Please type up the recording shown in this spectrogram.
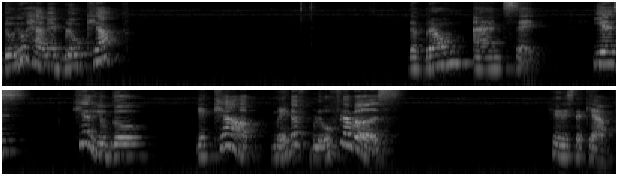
Do you have a blue cap? the brown ant said. Yes, here you go. A cap made of blue flowers. Here is the cap.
